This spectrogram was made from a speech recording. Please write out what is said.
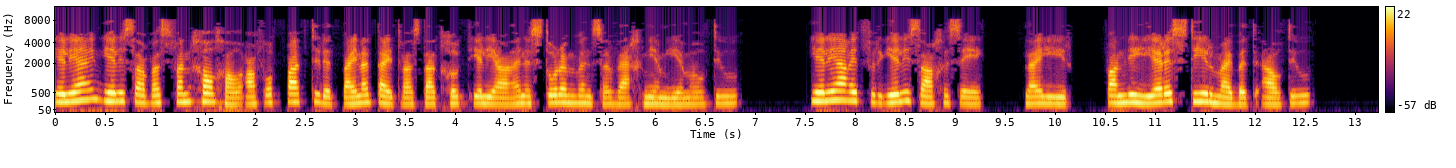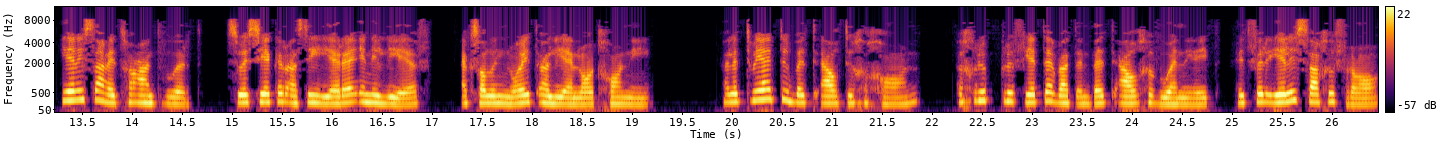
Elia en Elisa was van Galgal af op pad toe dit bijna tijd was dat God Elia in een stormwind zou wegneem hemel toe. Elia het voor Elisa gesê, Bly hier, van die Heere stuur my bid el toe. Elisa het geantwoord, so zeker als die Heere in die leef, ek sal u nooit alleen laat gaan nie. Hulle twee toe bid el toe gegaan, een groep profete wat in bid el gewoon het, het vir Elisa gevra,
